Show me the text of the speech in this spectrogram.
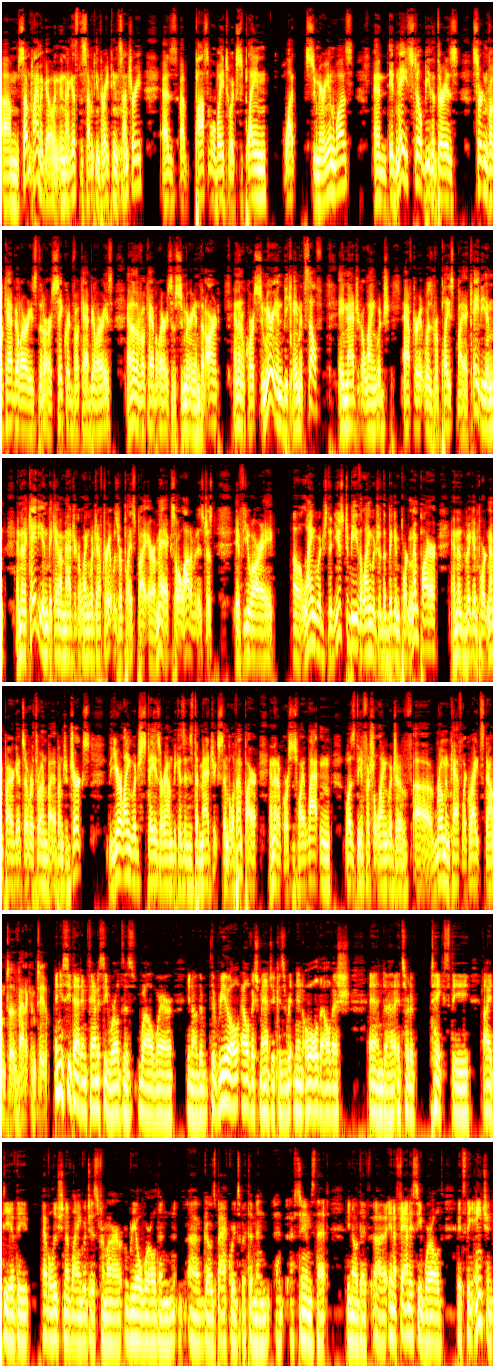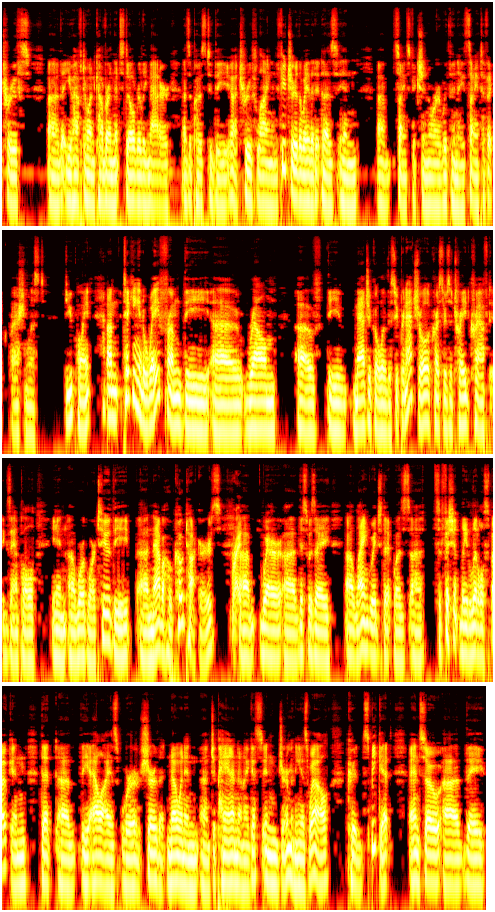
um, some time ago, in, in I guess the 17th or 18th century, as a possible way to explain what Sumerian was. And it may still be that there is certain vocabularies that are sacred vocabularies and other vocabularies of Sumerian that aren't. And then, of course, Sumerian became itself a magical language after it was replaced by Akkadian. And then Akkadian became a magical language after it was replaced by Aramaic. So a lot of it is just if you are a a language that used to be the language of the big important empire, and then the big important empire gets overthrown by a bunch of jerks. Your language stays around because it is the magic symbol of empire, and that, of course, is why Latin was the official language of uh, Roman Catholic rites down to Vatican II. And you see that in fantasy worlds as well, where you know the the real Elvish magic is written in Old Elvish, and uh, it sort of takes the idea of the evolution of languages from our real world and uh, goes backwards with them, and, and assumes that you know that uh, in a fantasy world, it's the ancient truths. Uh, that you have to uncover and that still really matter, as opposed to the uh, truth lying in the future, the way that it does in um, science fiction or within a scientific rationalist viewpoint. Um, taking it away from the uh, realm of the magical or the supernatural, of course, there's a tradecraft example in uh, World War II, the uh, Navajo code talkers, Right. um, where uh, this was a, a language that was uh, sufficiently little spoken that uh, the Allies were sure that no one in uh, Japan and I guess in Germany as well could speak it, and so uh, they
